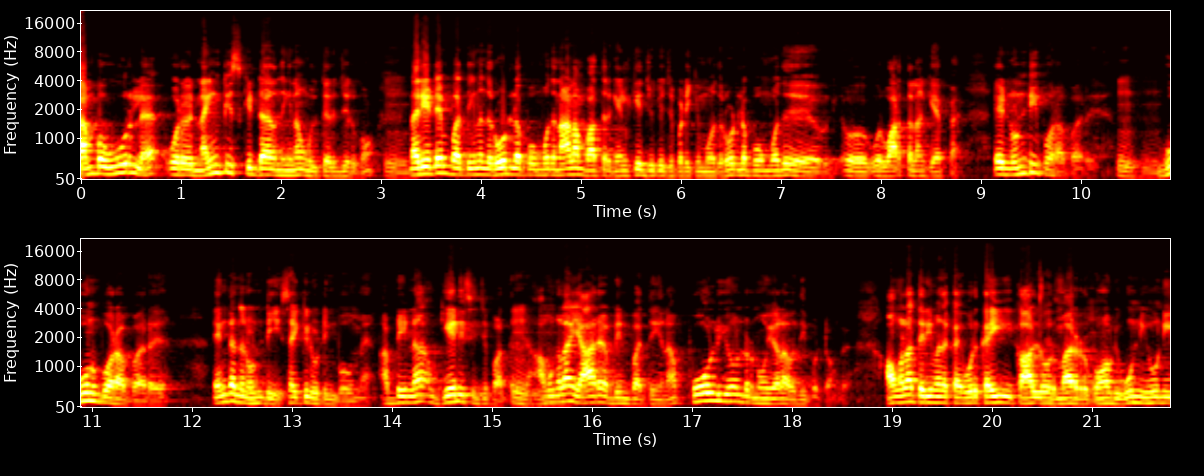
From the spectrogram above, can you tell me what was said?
நம்ம ஊரில் ஒரு 90s கிட்டாக இருந்தீங்கன்னா உங்களுக்கு தெரிஞ்சிருக்கும். நிறைய டைம் பார்த்தீங்கன்னா இந்த ரோட்டில் போகும்போது நான்லாம் பார்த்துருக்கேன் எல்கேஜி யூகேஜி படிக்கும்போது. ரோட்டில் போகும்போது ஒரு வார்த்தைலாம் கேட்பேன். ஏ நொண்டி போகிறா பாரு. கூணு போகிறா பாரு. எங்கே அந்த நொண்டி? சைக்கிள் ஓட்டின்னு போகுமே. அப்படின்னா கேலி செஞ்சு பார்த்துருக்கேன் அவங்களாம் யார் அப்படின்னு பார்த்தீங்கன்னா போலியோன்ற நோயால் அவதிப்பட்டவங்க. அவங்களாம் தெரியும் அந்த கை ஒரு கை கால் ஒரு மாதிரி இருக்கும். அப்படி ஊனி ஊனி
